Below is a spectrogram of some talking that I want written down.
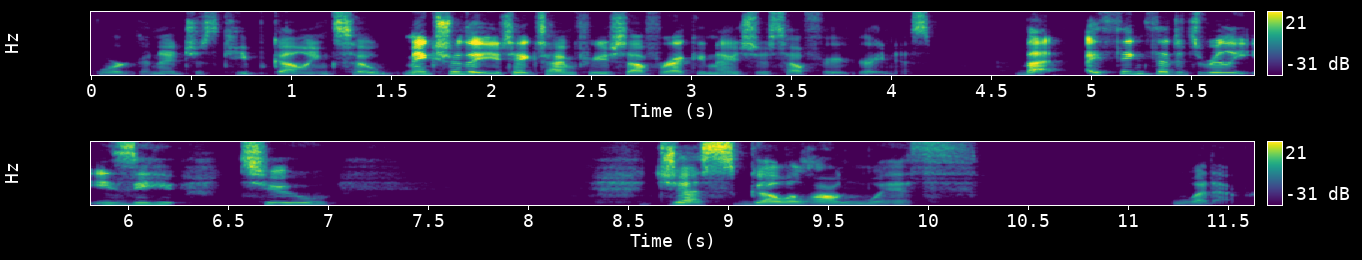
we're going to just keep going. So make sure that you take time for yourself, recognize yourself for your greatness. But I think that it's really easy to just go along with whatever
